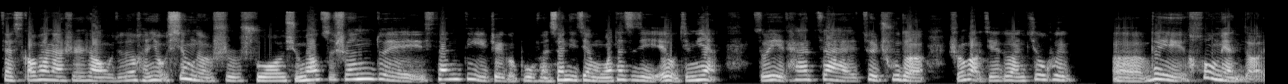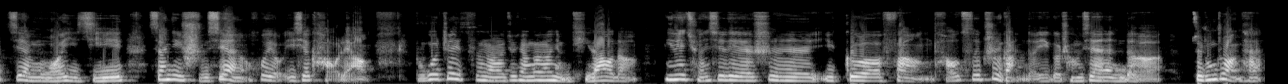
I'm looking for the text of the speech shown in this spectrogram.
在 Sculpana 身上，我觉得很有幸的是说，熊喵自身对三 D 这个部分，三 D 建模他自己也有经验，所以他在最初的手稿阶段就会。呃，为后面的建模以及三 D 实现会有一些考量。不过这次呢，就像刚刚你们提到的，因为全系列是一个仿陶瓷质感的一个呈现的最终状态，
